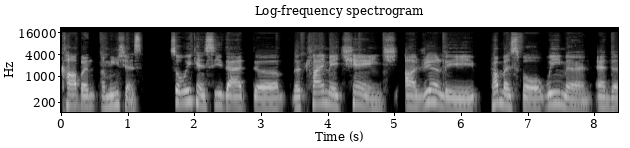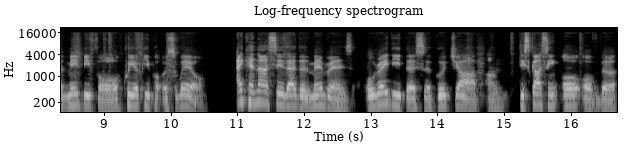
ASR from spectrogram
carbon emissions. So we can see that the, the climate change are really problems for women and maybe for queer people as well. I cannot say that the membranes already does a good job on discussing all of the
